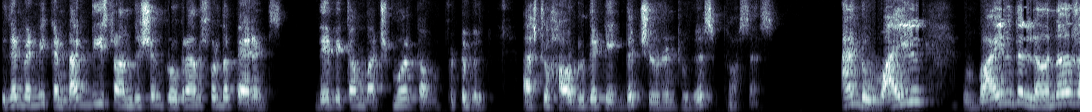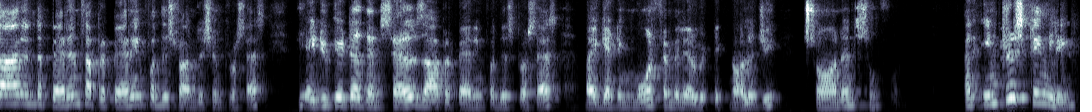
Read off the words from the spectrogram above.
is that when we conduct these transition programs for the parents they become much more comfortable as to how do they take the children through this process. And while while the learners are and the parents are preparing for this transition process the educators themselves are preparing for this process by getting more familiar with technology so on and so forth and interestingly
